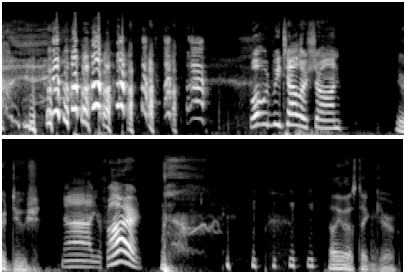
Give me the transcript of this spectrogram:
What would we tell her, Sean? You're a douche. Nah, you're fired. I think that's taken care of.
